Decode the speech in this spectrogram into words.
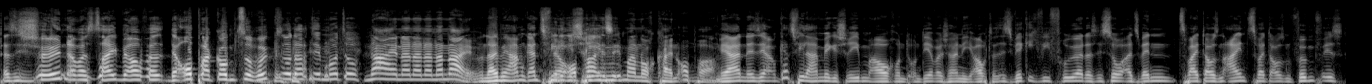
das ist schön, aber es zeigt mir auch, was, der Opa kommt zurück, so nach dem Motto. Nein, nein, nein, nein, nein, nein. Und dann, wir haben ganz viele Der Opa geschrieben. ist immer noch kein Opa. Ja, ne, haben, ganz viele haben mir geschrieben auch und, und dir wahrscheinlich auch. Das ist wirklich wie früher. Das ist so, als wenn 2001, 2005 ist.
